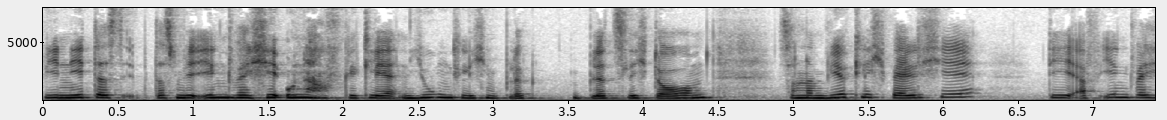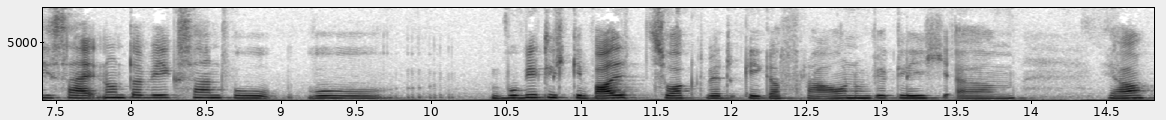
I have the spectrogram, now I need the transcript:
wie nicht, dass, dass wir irgendwelche unaufgeklärten Jugendlichen plö plötzlich da haben, sondern wirklich welche, die auf irgendwelche Seiten unterwegs sind, wo, wo, wo wirklich Gewalt sorgt wird gegen Frauen und wirklich, ähm, ja,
